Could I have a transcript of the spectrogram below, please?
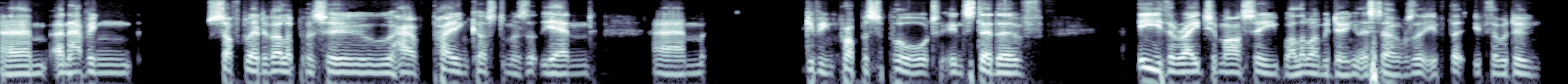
um, and having software developers who have paying customers at the end, um, giving proper support instead of either HMRC. Well, they won't be doing it themselves. If they, if they were doing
